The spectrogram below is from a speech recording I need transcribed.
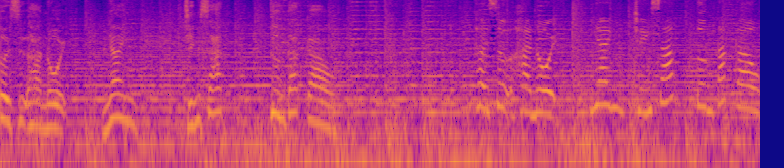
Thời sự Hà Nội, nhanh, chính xác, tương tác cao. Thời sự Hà Nội, nhanh, chính xác, tương tác cao.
